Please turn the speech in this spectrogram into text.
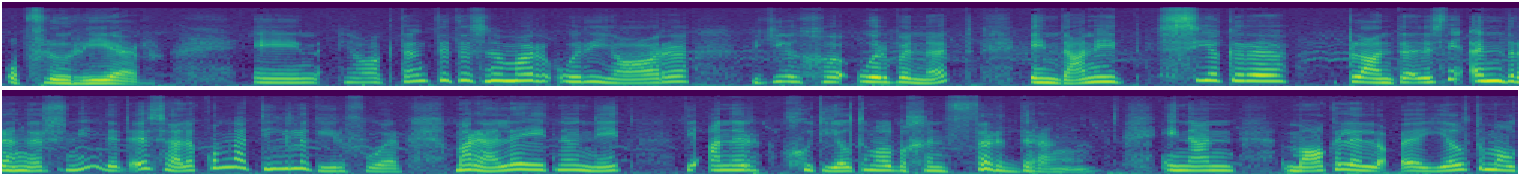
op floreer. En ja, ek dink dit is nou maar oor die jare bietjie geoorbenut en dan het sekere plante, dis nie indringers nie, dit is hulle kom natuurlik hier voor, maar hulle het nou net die ander goed heeltemal begin verdring. En dan maak hulle uh, heeltemal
